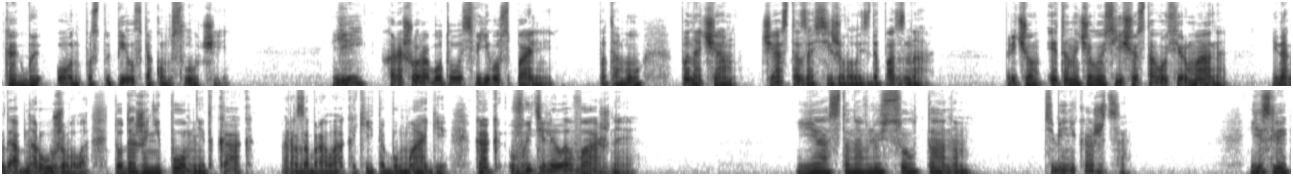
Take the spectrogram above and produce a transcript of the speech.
как бы он поступил в таком случае. Ей хорошо работалось в его спальне, потому по ночам часто засиживалась допоздна. Причем это началось еще с того фирмана. Иногда обнаруживала, то даже не помнит, как разобрала какие-то бумаги, как выделила важное. «Я становлюсь султаном», Тебе не кажется? Если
